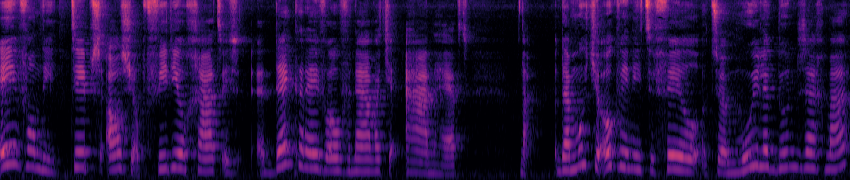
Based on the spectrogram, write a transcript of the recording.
een van die tips als je op video gaat is: denk er even over na wat je aan hebt. Nou, daar moet je ook weer niet te veel te moeilijk doen, zeg maar.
